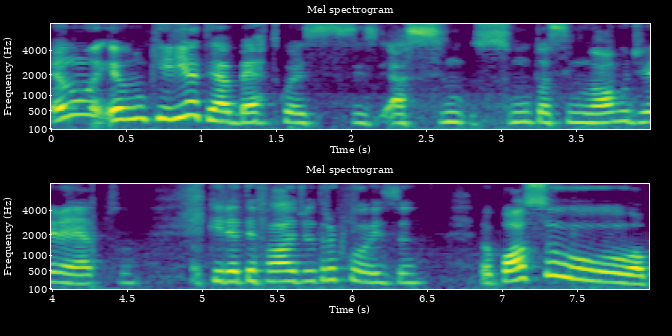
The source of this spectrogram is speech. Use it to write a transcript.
Eu não, eu não queria ter aberto com esse assunto assim logo direto. Eu queria ter falado de outra coisa. Eu posso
